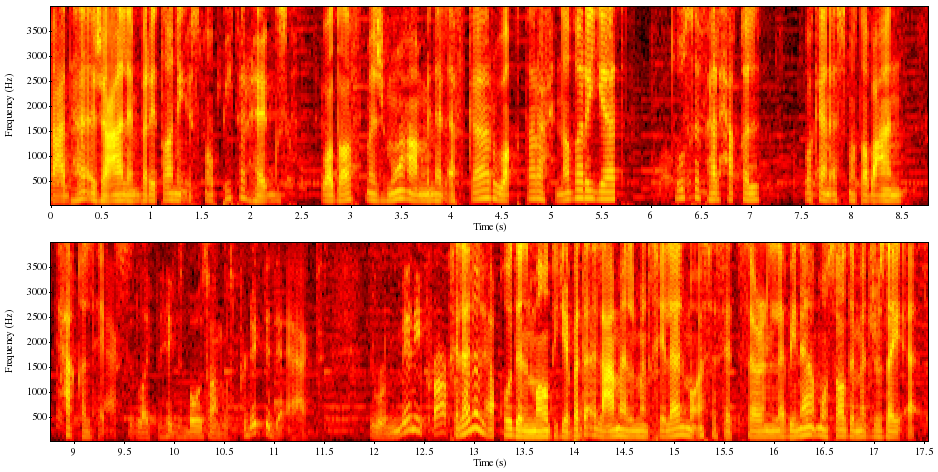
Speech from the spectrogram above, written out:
بعدها اجى عالم بريطاني اسمه بيتر هيجز وضاف مجموعة من الأفكار واقترح نظريات توصف هالحقل وكان اسمه طبعا حقل هيجز. خلال العقود الماضية بدأ العمل من خلال مؤسسة سيرن لبناء مصادم الجزيئات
